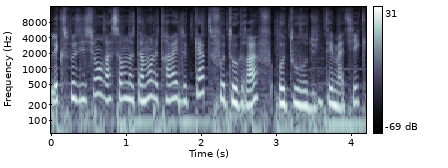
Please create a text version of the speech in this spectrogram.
L'exposition rassemble notamment le travail de quatre photographes autour d'une thématique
